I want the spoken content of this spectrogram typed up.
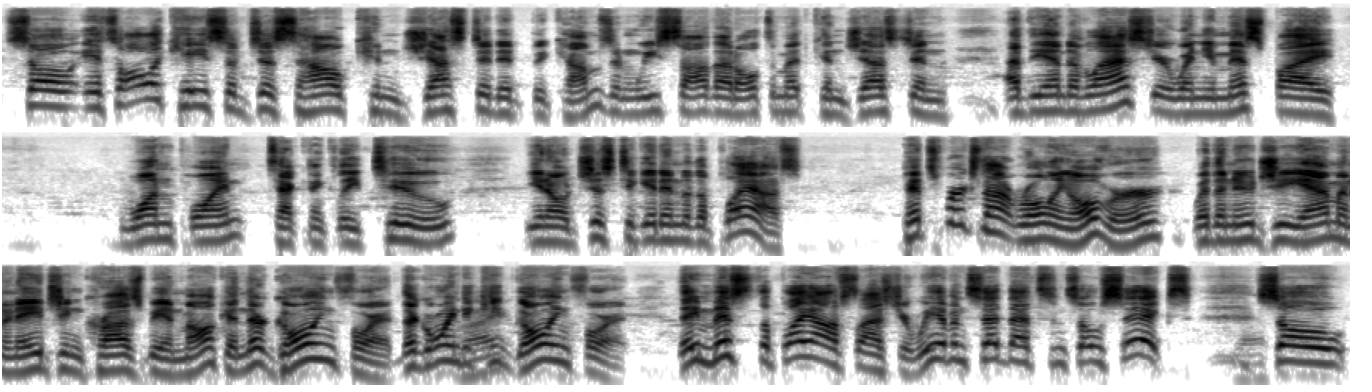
So it's all a case of just how congested it becomes. And we saw that ultimate congestion at the end of last year when you miss by one point, technically two, you know, just to get into the playoffs. Pittsburgh's not rolling over with a new GM and an aging Crosby and Malkin. They're going for it. They're going to Right. keep going for it. They missed the playoffs last year. We haven't said that since 06. Yeah. So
